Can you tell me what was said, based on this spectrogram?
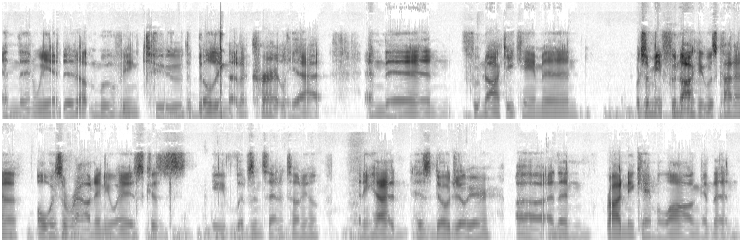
and then we ended up moving to the building that they're currently at and then Funaki came in which I mean Funaki was kind of always around anyways cuz he lives in San Antonio and he had his dojo here uh and then Rodney came along and then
